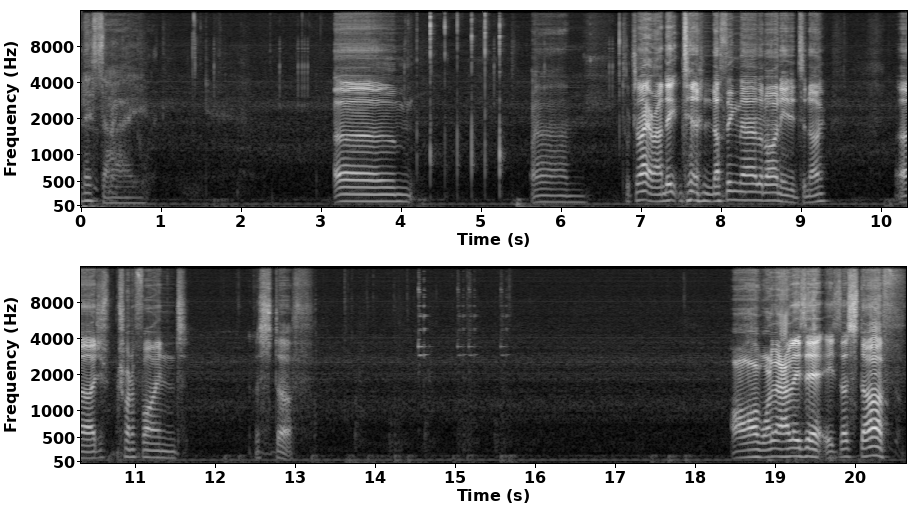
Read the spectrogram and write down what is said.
Let's say. Um... Um, talk to you later, Andy. Nothing there that I needed to know. Uh, just trying to find the stuff. Oh, what the hell is it? It's the stuff.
